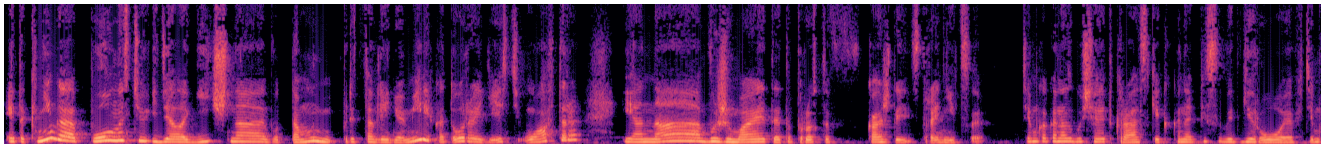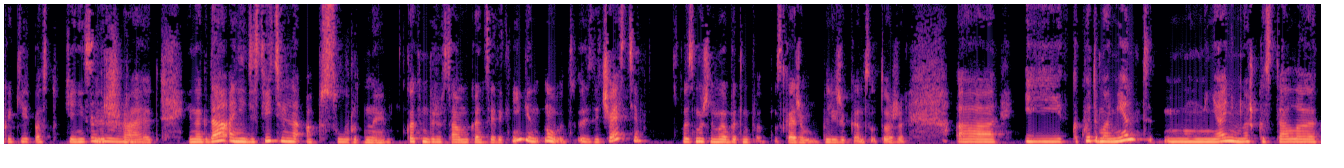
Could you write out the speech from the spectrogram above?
Эта книга полностью идеологична вот тому представлению о мире, которое есть у автора, и она выжимает это просто в каждой странице тем, как она сгущает краски, как она описывает героев, тем, какие поступки они совершают. Mm-hmm. Иногда они действительно абсурдны. Как, например, в самом конце этой книги, ну, вот этой части, Возможно, мы об этом скажем ближе к концу тоже. А, и в какой-то момент у меня немножко стало...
